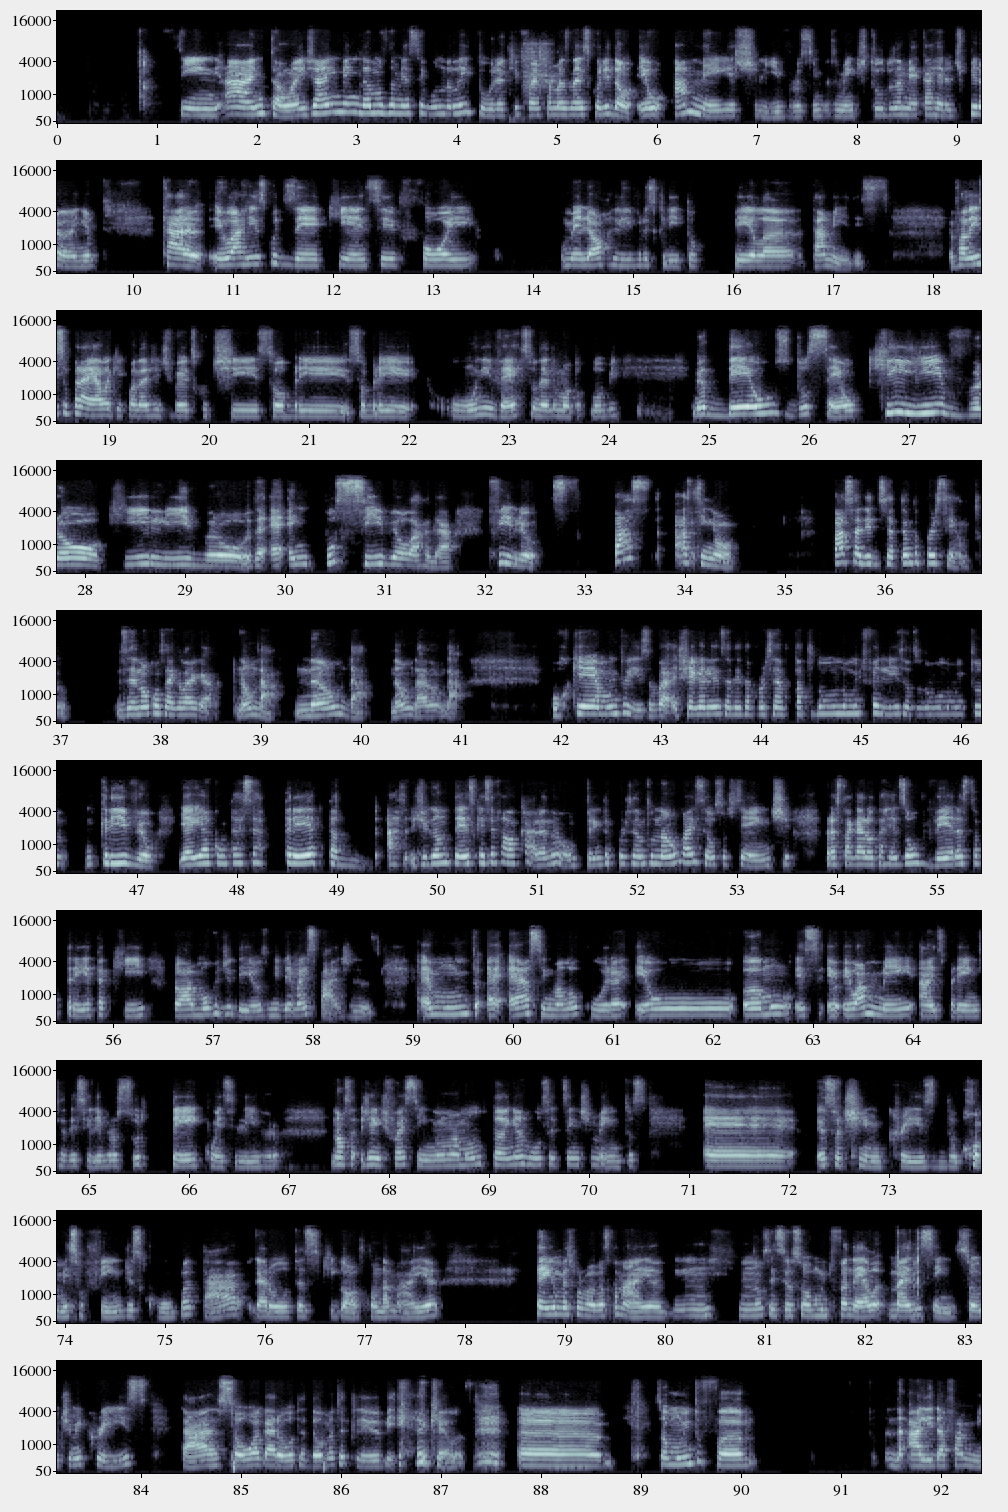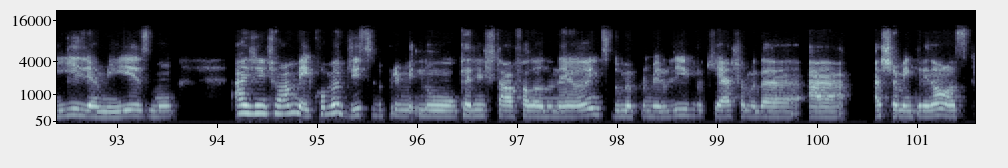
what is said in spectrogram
Sim, ah, então, aí já emendamos na minha segunda leitura, que foi Chamas na Escuridão. Eu amei este livro, simplesmente tudo na minha carreira de piranha. Cara, eu arrisco dizer que esse foi o melhor livro escrito pela Tamires. Eu falei isso para ela que quando a gente veio discutir sobre, sobre o universo né, do motoclube, meu Deus do céu, que livro! Que livro! É, é impossível largar. Filho, passa, assim, ó, passa ali de 70%. Você não consegue largar. Não dá, não dá, não dá, não dá. Porque é muito isso. Vai, chega ali em 70%, tá todo mundo muito feliz, tá todo mundo muito incrível. E aí acontece a treta gigantesca. E você fala, cara, não, 30% não vai ser o suficiente para essa garota resolver essa treta aqui. Pelo amor de Deus, me dê mais páginas. É muito, é, é assim, uma loucura. Eu amo esse, eu, eu amei a experiência desse livro, eu surtei com esse livro. Nossa, gente, foi assim, uma montanha russa de sentimentos. É, eu sou Team Chris do começo ao fim, desculpa, tá? Garotas que gostam da Maia. Tenho meus problemas com a Maia. Hum, não sei se eu sou muito fã dela, mas assim, sou o time Chris, tá? Sou a garota do Motoclube, aquelas. Uh, sou muito fã ali da família mesmo. Ai, gente, eu amei. Como eu disse no, no que a gente estava falando, né, antes do meu primeiro livro, que é a chama da a, a chama entre nós,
